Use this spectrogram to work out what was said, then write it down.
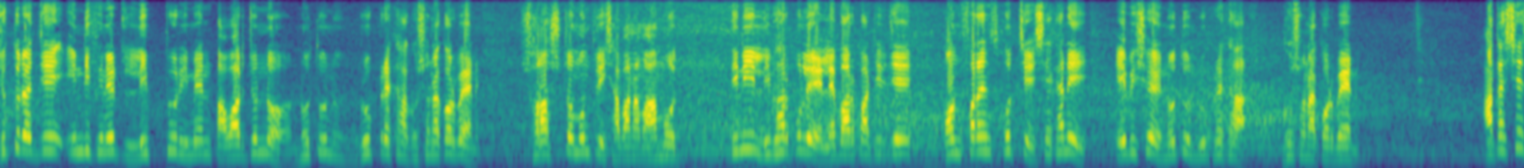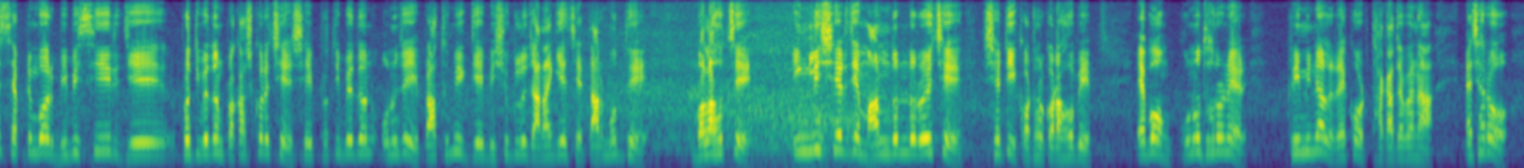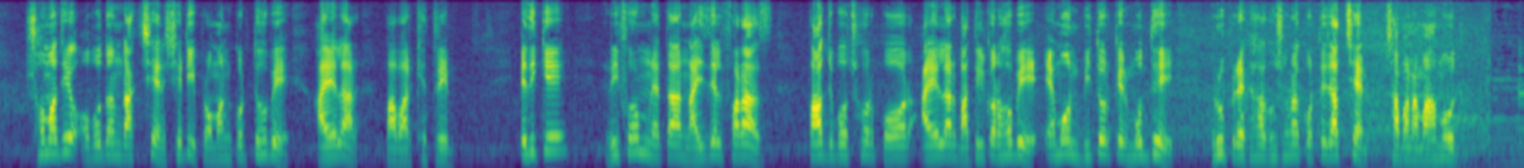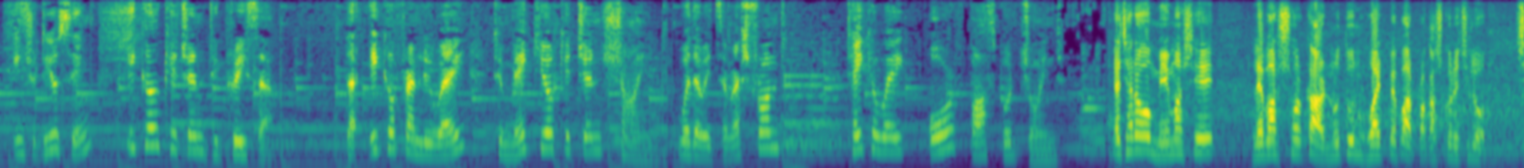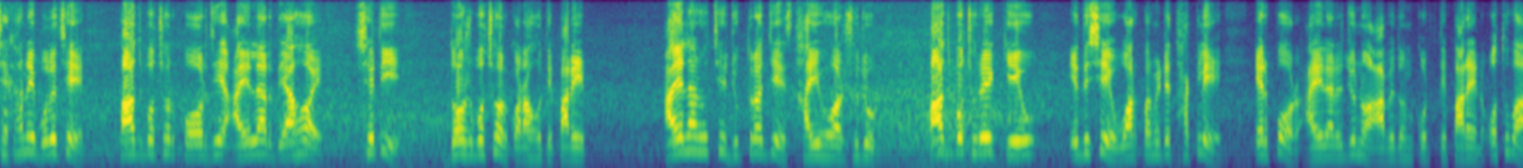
যুক্তরাজ্যে indefinite leave to remain পাওয়ার জন্য নতুন রূপরেখা ঘোষণা করবেন স্বরাষ্ট্রমন্ত্রী শাবানা মাহমুদ। তিনি লিভারপুলে লেবার পার্টির যে কনফারেন্স হচ্ছে, সেখানেই এ বিষয়ে নতুন রূপরেখা ঘোষণা করবেন। আঠাশে সেপ্টেম্বর বিবিসির যে প্রতিবেদন প্রকাশ করেছে, সেই প্রতিবেদন অনুযায়ী প্রাথমিক যে বিষয়গুলো জানা গিয়েছে, তার মধ্যে বলা হচ্ছে, ইংলিশের যে মানদণ্ড রয়েছে, সেটি কঠোর করা হবে এবং কোনো ধরনের ক্রিমিনাল রেকর্ড থাকা যাবে না। এছাড়াও সমাজে অবদান রাখছেন সেটি প্রমাণ করতে হবে আইএলআর পাওয়ার ক্ষেত্রে এদিকে রিফর্ম নেতা নাইজেল ফারাজ পাঁচ বছর পর আইএলআর বাতিল করা হবে এমন বিতর্কের মধ্যে রূপরেখা ঘোষণা করতে যাচ্ছেন Shabana Mahmud Introducing Eco Kitchen Degreaser, the eco-friendly way to make your kitchen shine, whether it's a restaurant, takeaway, or fast food joint. এছাড়াও মে মাসে লেবার সরকার নতুন হোয়াইট পেপার প্রকাশ করেছিল। সেখানে বলেছে, পাঁচ বছর পর যে আইএলআর দেয়া হয়, সেটি দশ বছর করা হতে পারে। আইএলআর হচ্ছে যুক্তরাজ্যে স্থায়ী হওয়ার সুযোগ। পাঁচ বছরে কেউ এদেশে ওয়ার্ক পারমিটে থাকলে এরপর আইএলআরের জন্য আবেদন করতে পারেন, অথবা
